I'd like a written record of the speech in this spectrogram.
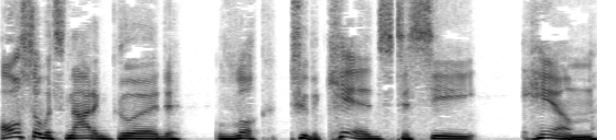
Also, it's not a good look to the kids to see him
